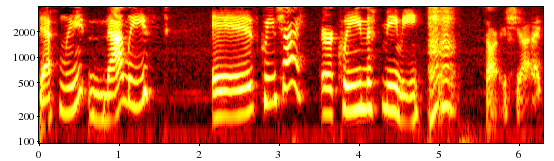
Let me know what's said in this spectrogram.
definitely not least is Queen Shy or Queen Mimi. Sorry, Shy.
